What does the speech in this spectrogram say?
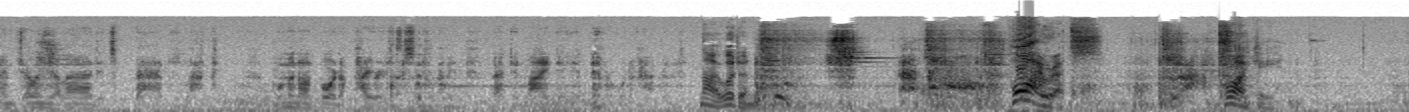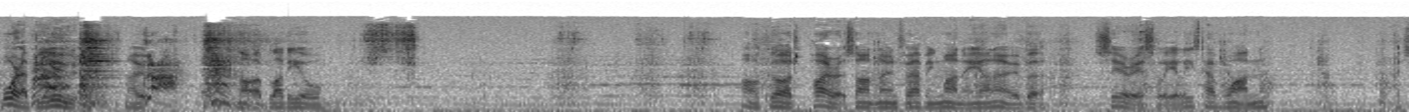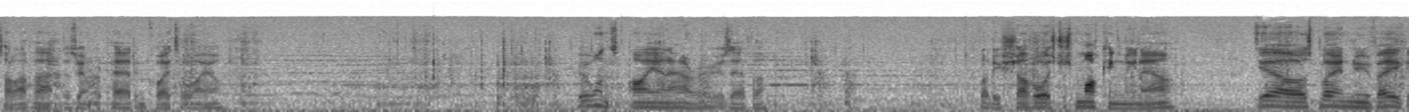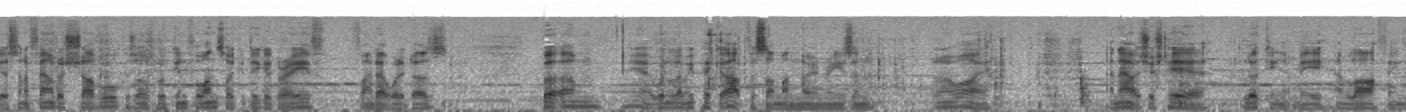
I'm telling you, lad, it's bad luck. Woman on board a pirate vessel. Back in my day, it never would have happened. No, it wouldn't. Pirates! Crikey. What a beaut. No, not a bloody eel. Oh god, pirates aren't known for having money, I know, but seriously, at least have one. Guess I'll have that, because we haven't repaired in quite a while. Who wants iron arrows ever? Bloody shovel, it's just mocking me now. Yeah, I was playing New Vegas and I found a shovel because I was looking for one so I could dig a grave, find out what it does. But, um, yeah, it wouldn't let me pick it up for some unknown reason. Don't know why. And now it's just here, looking at me and laughing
